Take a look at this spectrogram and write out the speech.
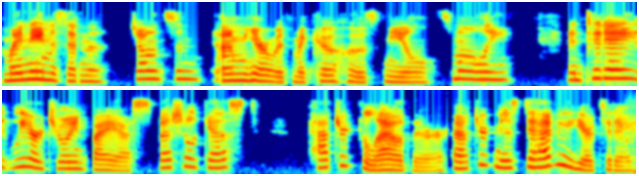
My name is Edna Johnson. I'm here with my co host Neil Smalley, and today we are joined by a special guest, Patrick Lowther. Patrick, nice to have you here today.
